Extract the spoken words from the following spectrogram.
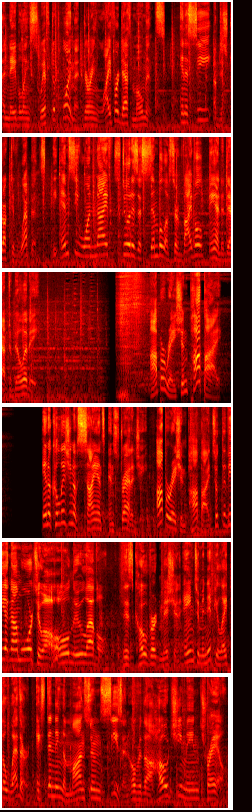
enabling swift deployment during life-or-death moments. In a sea of destructive weapons, the MC-1 knife stood as a symbol of survival and adaptability. Operation Popeye in a collision of science and strategy, Operation Popeye took the Vietnam War to a whole new level. This covert mission aimed to manipulate the weather, extending the monsoon season over the Ho Chi Minh Trail.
